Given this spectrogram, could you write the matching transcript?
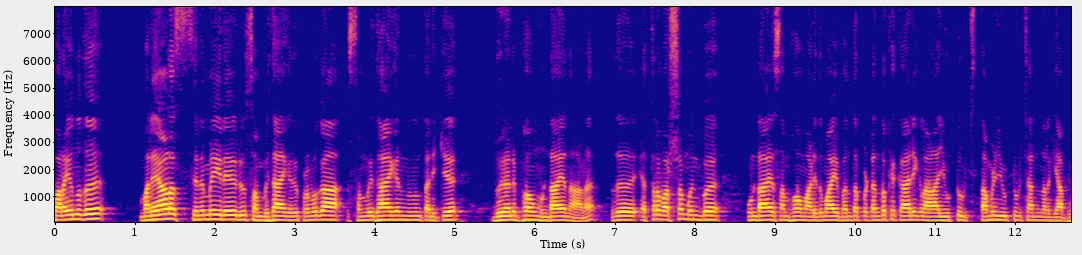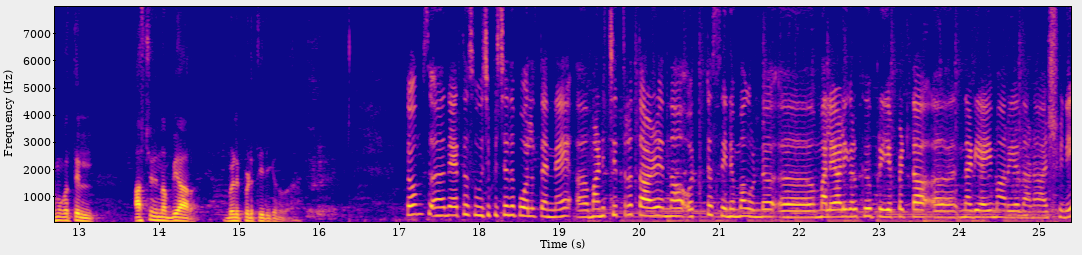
പറയുന്നത് മലയാള സിനിമയിലെ ഒരു സംവിധായകൻ ഒരു പ്രമുഖ സംവിധായകനിൽ നിന്നും തനിക്ക് ദുരനുഭവം ഉണ്ടായെന്നാണ്. ഇത് എത്ര വർഷം മുൻപ് ഉണ്ടായ സംഭവമാണ്. ഇതുമായി ബന്ധപ്പെട്ട് എന്തൊക്കെ കാര്യങ്ങളാണ് യൂട്യൂബ് തമിഴ് യൂട്യൂബ് ചാനൽ നൽകിയ അഭിമുഖത്തിൽ അശ്വിനി നമ്പ്യാർ വെളിപ്പെടുത്തിയിരിക്കുന്നത്? ടോം നേരത്തെ സൂചിപ്പിച്ചതുപോലെ തന്നെ മണിച്ചിത്രത്താഴ് എന്ന ഒറ്റ സിനിമ കൊണ്ട് മലയാളികൾക്ക് പ്രിയപ്പെട്ട നടിയായി മാറിയതാണ് അശ്വിനി.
